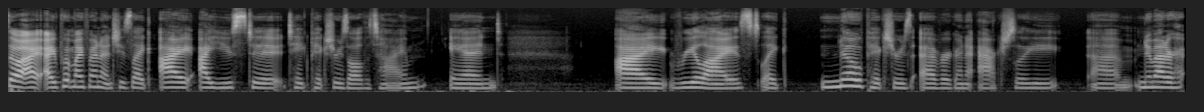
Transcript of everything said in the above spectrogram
so I, I put my phone on. She's like, I, I used to take pictures all the time. And I realized, like, no picture is ever going to actually, um, no matter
